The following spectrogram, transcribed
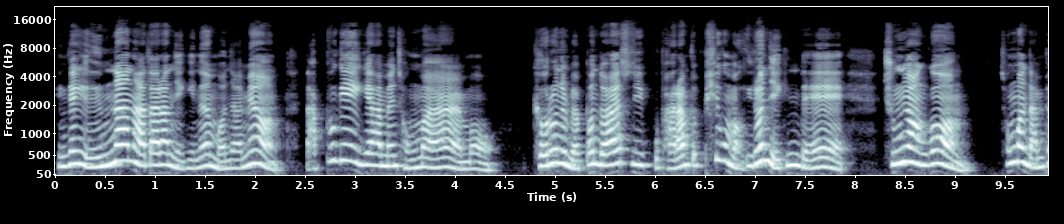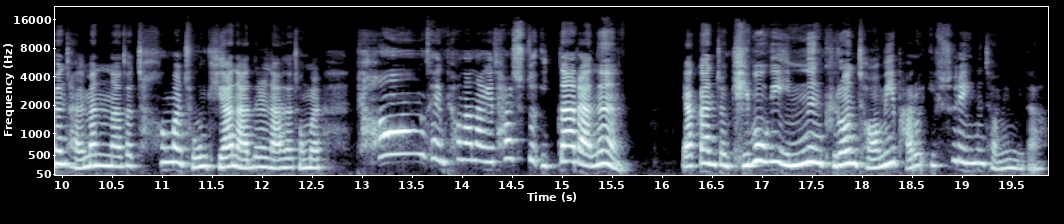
굉장히 음란하다라는 얘기는 뭐냐면 나쁘게 얘기하면 정말 뭐 결혼을 몇 번도 할수 있고 바람도 피고 막 이런 얘기인데 중요한 건 정말 남편 잘 만나서 정말 좋은 귀한 아들을 낳아서 정말 평생 편안하게 살 수도 있다라는 약간 좀 기복이 있는 그런 점이 바로 입술에 있는 점입니다.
